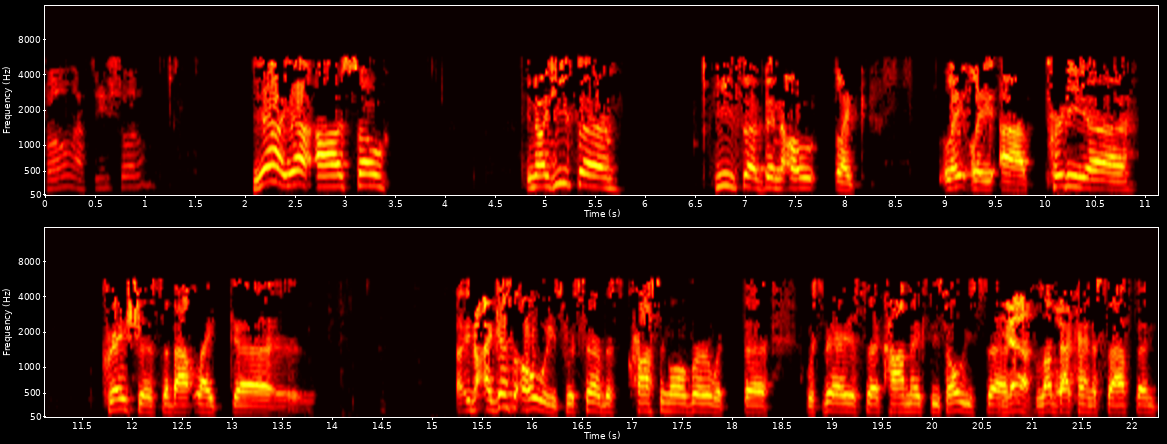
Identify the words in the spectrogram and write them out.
film after you showed him? Yeah, yeah. Uh, so, you know, he's uh, he's uh, been oh, like lately uh, pretty uh, gracious about like uh, uh, you know I guess always with Cerebus crossing over with uh, with various uh, comics. He's always uh, Yeah, loved that kind of stuff and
